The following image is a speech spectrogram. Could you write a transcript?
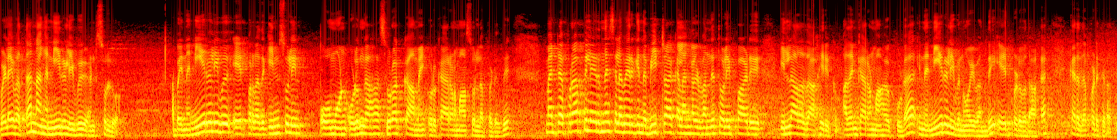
விளைவைத்தான் நாங்கள் நீரிழிவு என்று சொல்லுவோம். அப்போ இந்த நீரிழிவு ஏற்படுறதுக்கு இன்சுலின் ஹோமோன் ஒழுங்காக சுரக்காமை ஒரு காரணமாக சொல்லப்படுது. மற்ற பிறப்பிலிருந்தே சில பேருக்கு இந்த பீட்ரா கலங்கள் வந்து தொழிற்பாடு இல்லாததாக இருக்கும். அதன் காரணமாக கூட இந்த நீரிழிவு நோய் வந்து ஏற்படுவதாக கருதப்படுகிறது.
